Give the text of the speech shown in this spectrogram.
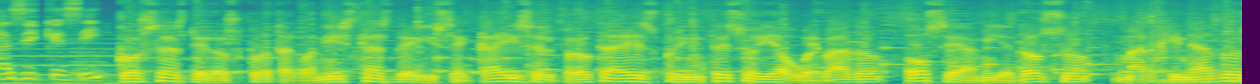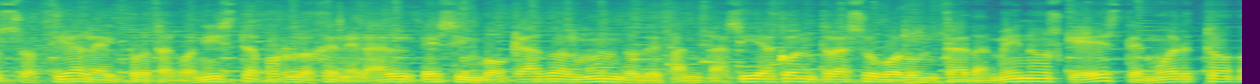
así que sí. Cosas de los protagonistas de Isekais El prota es princeso y ahuevado, o sea miedoso, marginado social El protagonista por lo general es invocado al mundo de fantasía contra su voluntad a menos que esté muerto,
